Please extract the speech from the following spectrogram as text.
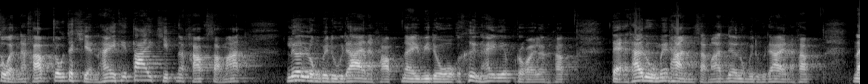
ส่วนนะครับโจ๊กจะเขียนให้ที่ใต้คลิปนะครับ สามารถเลื่อนลงไปดูได้นะครับ ในวิดีโอก็ขึ้นให้เรียบร้อยแล้วครับ แต่ถ้าดูไม่ทันสามารถเลื่อนลงไปดูได้นะครับ ใน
